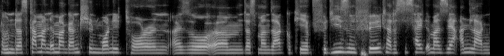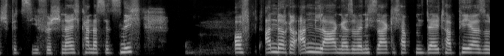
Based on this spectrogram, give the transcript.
Und das kann man immer ganz schön monitoren. Also, ähm, dass man sagt, okay, für diesen Filter, das ist halt immer sehr anlagenspezifisch. Ne? Ich kann das jetzt nicht auf andere Anlagen, also wenn ich sage, ich habe ein Delta P, also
